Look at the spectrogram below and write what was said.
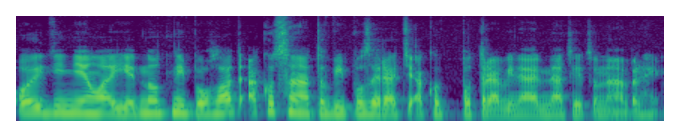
ojedinele jednotný pohľad. Ako sa na to vy pozeráte ako potravinári na tieto návrhy?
